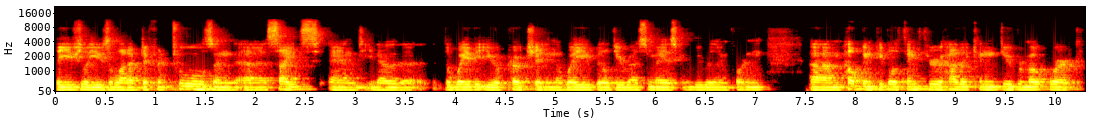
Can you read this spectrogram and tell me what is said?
they usually use a lot of different tools and uh, sites and you know the the way that you approach it and the way you build your resume is going to be really important. Um, helping people think through how they can do remote work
